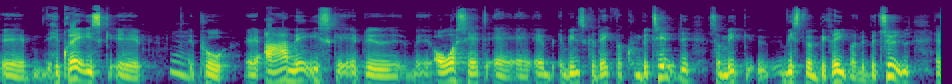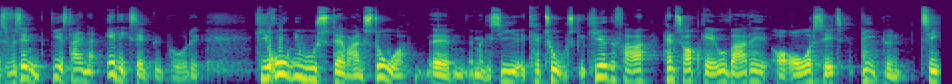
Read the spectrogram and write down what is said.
øh, hebræisk, øh, mm. på øh, aramæisk er blevet øh, oversat af, af, af mennesker, der ikke var kompetente, som ikke øh, vidste, hvad begreberne betød. Altså for eksempel giver Steiner et eksempel på det. Hieronymus, der var en stor, øh, man kan sige, katolsk kirkefar, hans opgave var det at oversætte Bibelen til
